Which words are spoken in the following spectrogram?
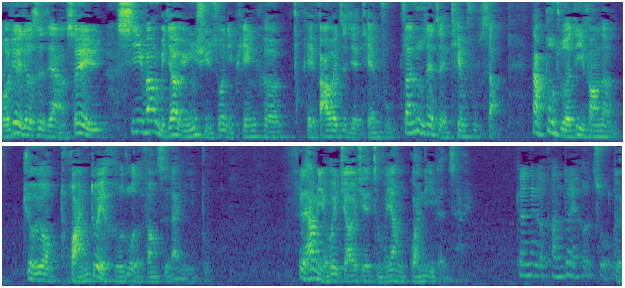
我觉得就是这样。所以西方比较允许说你偏科可以发挥自己的天赋，专注在自己的天赋上。那不足的地方呢，就用团队合作的方式来弥补。所以他们也会教一些怎么样管理人才。跟那个团队合作。对，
